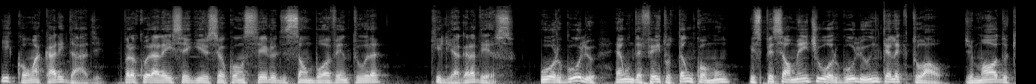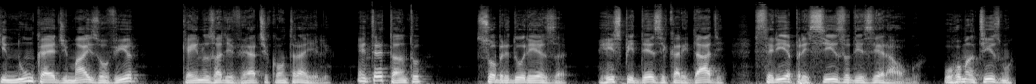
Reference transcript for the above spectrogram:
e com a caridade. Procurarei seguir seu conselho de São Boaventura, que lhe agradeço. O orgulho é um defeito tão comum, especialmente o orgulho intelectual, de modo que nunca é demais ouvir quem nos adverte contra ele. Entretanto, sobre dureza, rispidez e caridade, seria preciso dizer algo. O romantismo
